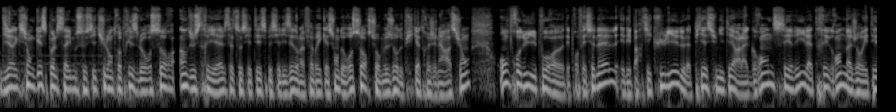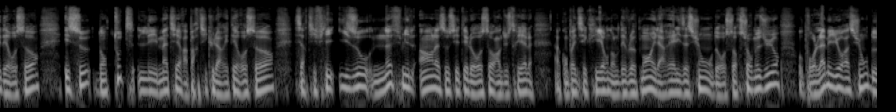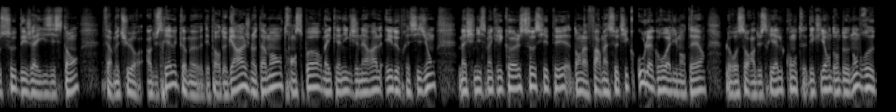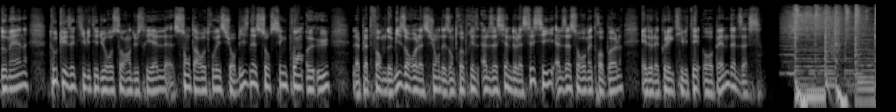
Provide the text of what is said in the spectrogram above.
Direction Gespolsheim où se situe l'entreprise Le Ressort Industriel. Cette société spécialisée dans la fabrication de ressorts sur mesure depuis quatre générations. On produit pour euh, des professionnels et des particuliers de la pièce unitaire à la grande série, la très grande majorité des ressorts et ce dans toutes les matières à particularité ressort. Certifié ISO 9001, la société Le Ressort Industriel accompagne ses clients dans le développement et la réalisation de ressorts sur mesure ou pour l'amélioration de ceux déjà existants. Fermeture industrielle comme euh, des ports de gare notamment, transport, mécanique générale et de précision, machinisme agricole, société dans la pharmaceutique ou l'agroalimentaire. Le ressort industriel compte des clients dans de nombreux domaines. Toutes les activités du ressort industriel sont à retrouver sur businesssourcing.eu, la plateforme de mise en relation des entreprises alsaciennes de la CCI Alsace Eurométropole et de la collectivité européenne d'Alsace.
